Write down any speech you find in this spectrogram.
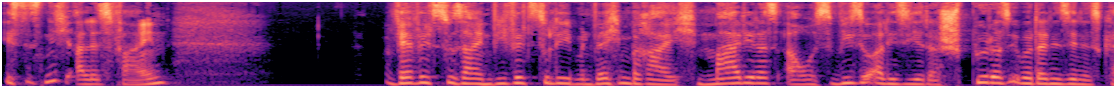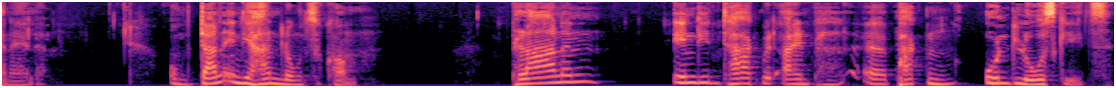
Ist es nicht alles fein? Wer willst du sein? Wie willst du leben? In welchem Bereich? Mal dir das aus, visualisier das, spür das über deine Sinneskanäle. Um dann in die Handlung zu kommen. Planen, in den Tag mit einpacken und los geht's.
